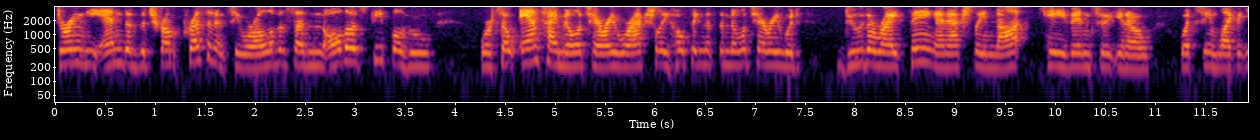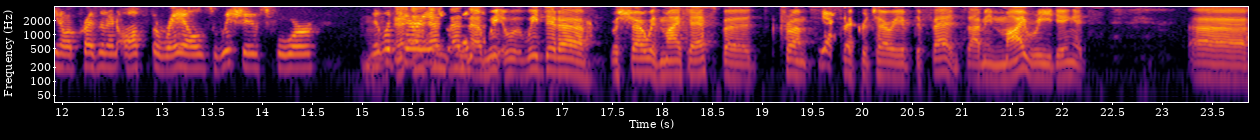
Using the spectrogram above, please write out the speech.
during the end of the Trump presidency, where all of a sudden all those people who were so anti-military were actually hoping that the military would do the right thing and actually not cave into, you know, what seemed like you know a president off the rails wishes for. Military. And, and, and uh, we we did a, a show with Mike Esper, Trump's yeah. Secretary of Defense. I mean, my reading, it's uh,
